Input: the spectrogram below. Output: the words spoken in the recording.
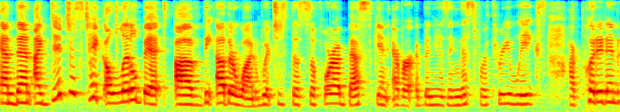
And then I did just take a little bit of the other one, which is the Sephora Best Skin Ever. I've been using this for three weeks. I've put it in,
